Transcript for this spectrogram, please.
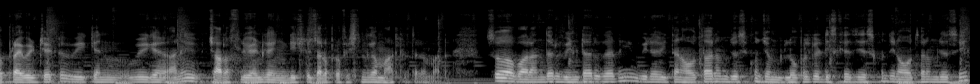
private jet we can we అని చాలా ఫ్లూయెంట్గా ఇంగ్లీష్లో చాలా ప్రొఫెషనల్గా మాట్లాడతారు అనమాట సో వాళ్ళందరూ వింటారు కానీ వీళ్ళ ఇతను అవతారం చూసి కొంచెం లోపలికి డిస్కస్ చేసుకుని దీని అవతారం చూసి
